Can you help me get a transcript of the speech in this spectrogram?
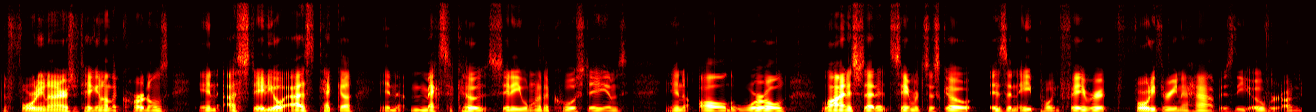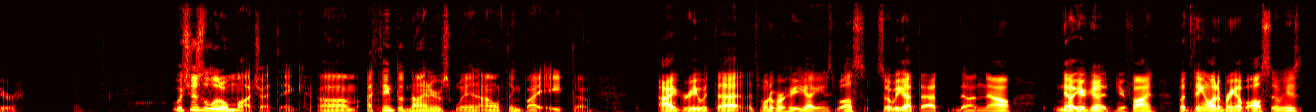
The 49ers are taking on the Cardinals in Estadio Azteca in Mexico City, one of the coolest stadiums in all the world. Line is set at San Francisco is an 8-point favorite. 43 and a half is the over under. Which is a little much, I think. Um, I think the Niners win. I don't think by eight though. I agree with that. It's one of our who you got games. Well, so we got that done now. No, you're good. You're fine. But the thing I want to bring up also is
